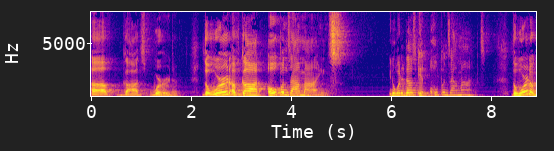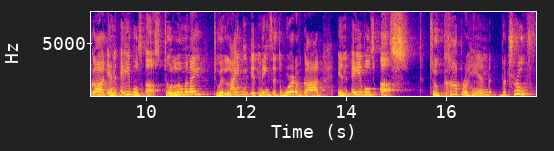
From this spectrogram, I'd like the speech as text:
of God's Word. The Word of God opens our minds. You know what it does? It opens our minds. The Word of God enables us to illuminate, to enlighten. It means that the Word of God enables us to comprehend the truth.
